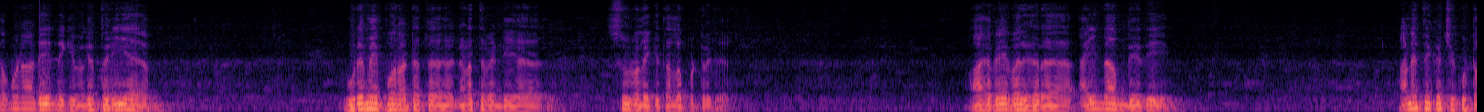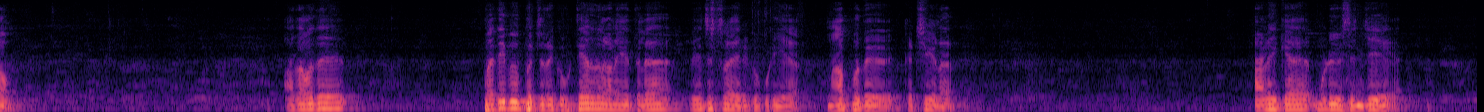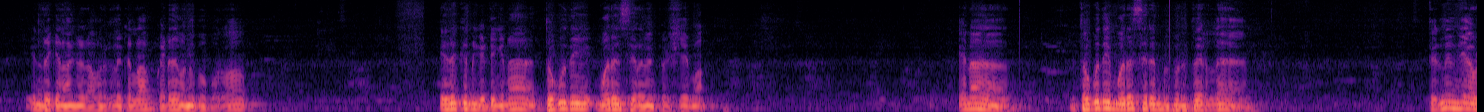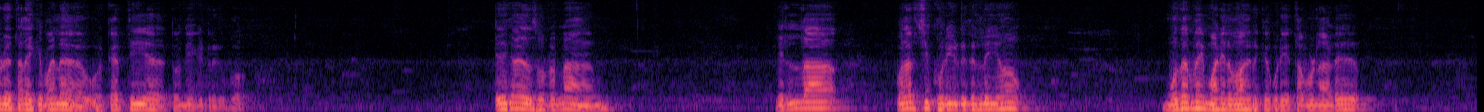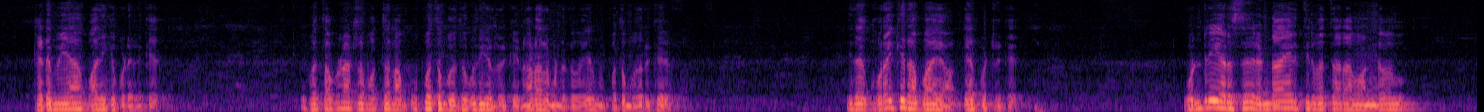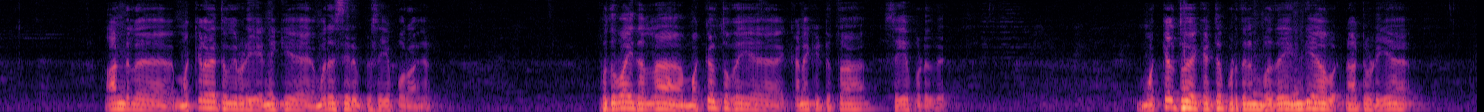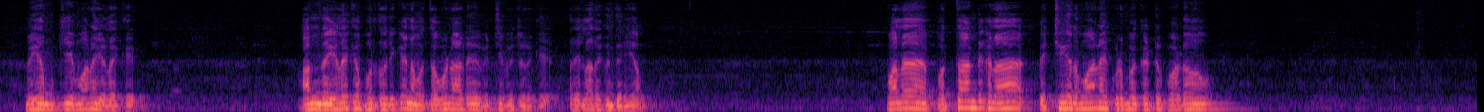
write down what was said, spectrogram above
தமிழ்நாடு இன்றைக்கி மிகப்பெரிய உரிமை போராட்டத்தை நடத்த வேண்டிய சூழ்நிலைக்கு தள்ளப்பட்டிருக்கு. ஆகவே வருகிற ஐந்தாம் தேதி அனைத்து கட்சி கூட்டம் அதாவது பதிவு பெற்றிருக்கும் தேர்தல் ஆணையத்தில் ரெஜிஸ்டர் ஆகிருக்கக்கூடிய நாற்பது கட்சிகளை அழைக்க முடிவு செஞ்சு இன்றைக்கு நாங்கள் அவர்களுக்கெல்லாம் கடிதம் அனுப்ப போகிறோம் எதுக்குன்னு கேட்டிங்கன்னா தொகுதி மறுசீரமைப்பு விஷயமா. ஏன்னா தொகுதி மறுசீரமைப்பு பேரில் தென்னிந்தியாவுடைய தலைக்கு மேலே ஒரு கத்தியை தொங்கிக்கிட்டு இருக்கு இப்போ. எதுக்காக சொல்கிறேன்னா எல்லா வளர்ச்சி குறியீடுகள்லையும் முதன்மை மாநிலமாக இருக்கக்கூடிய தமிழ்நாடு கடுமையாக பாதிக்கப்பட்டிருக்கு இப்போ தமிழ்நாட்டில் மொத்தம் நாம் முப்பத்தொன்பது தொகுதிகள் இருக்கு. நாடாளுமன்ற தொகுதிகள் முப்பத்தொன்பது இருக்கு. இதை குறைக்கிற அபாயம் ஏற்பட்டிருக்கு. ஒன்றிய அரசு ரெண்டாயிரத்தி இருபத்தாறாம் ஆண்டும் ஆண்டில் மக்களவைத் தொகையினுடைய எண்ணிக்கையை மறுசீரமைப்பு செய்ய போகிறாங்க பொதுவாக இதெல்லாம் மக்கள் தொகையை கணக்கிட்டு தான் செய்யப்படுது. மக்கள் தொகை கட்டுப்படுத்தல் என்பது இந்தியா நாட்டுடைய மிக முக்கியமான இலக்கு. அந்த இலக்கை பொறுத்த வரைக்கும் நம்ம தமிழ்நாடு வெற்றி பெற்றிருக்கு. அது எல்லாருக்கும் தெரியும். பல பத்தாண்டுகளா வெற்றிகரமான குடும்ப கட்டுப்பாடும்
